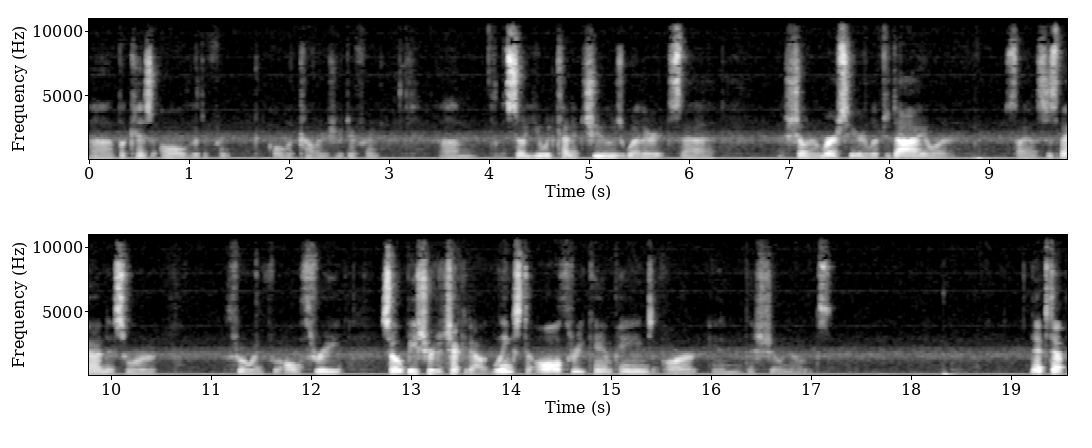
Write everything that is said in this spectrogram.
uh, because all the different all the colors are different. Um, so you would kind of choose whether it's uh, Show No Mercy or Live to Die or Silence is Madness or throw in for all three. So be sure to check it out. Links to all three campaigns are in the show notes. Next up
